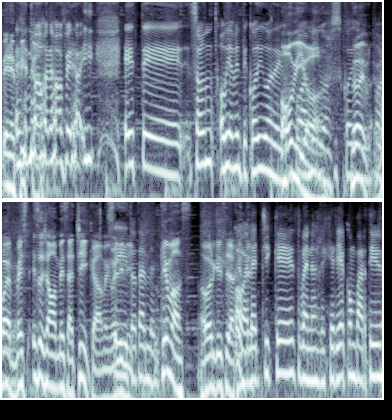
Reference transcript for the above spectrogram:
en no, no, pero ahí este son obviamente códigos de grupo Obvio. de amigos. código No, de grupo de bueno, amigos. eso se llama mesa chica, Mengolini. Sí, totalmente. ¿Qué más? A ver qué dice la gente. Hola chiques, bueno, les quería compartir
